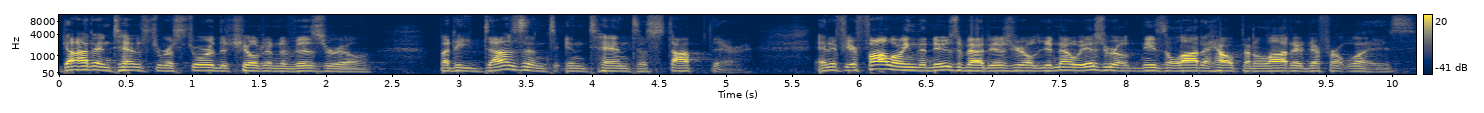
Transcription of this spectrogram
God intends to restore the children of Israel, but he doesn't intend to stop there. And if you're following the news about Israel, you know Israel needs a lot of help in a lot of different ways.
